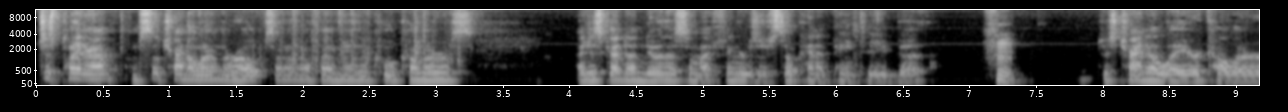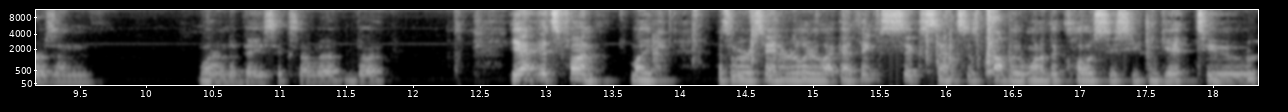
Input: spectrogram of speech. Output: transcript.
just playing around. I'm still trying to learn the ropes. I don't know if I have any other cool colors. I just got done doing this, and my fingers are still kind of painty, but Hmm. just trying to layer colors and learn the basics of it. But yeah, it's fun. Like that's what we were saying earlier. Like I think Six Sense is probably one of the closest you can get to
